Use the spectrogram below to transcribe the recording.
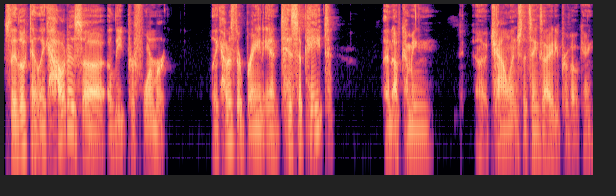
So they looked at like how does a elite performer, like how does their brain anticipate an upcoming uh, challenge that's anxiety provoking,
